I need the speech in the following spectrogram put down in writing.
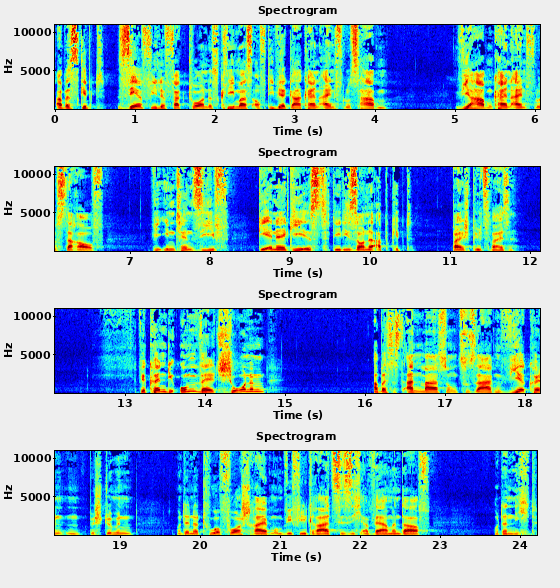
Aber es gibt sehr viele Faktoren des Klimas, auf die wir gar keinen Einfluss haben. Wir haben keinen Einfluss darauf, wie intensiv die Energie ist, die die Sonne abgibt, beispielsweise. Wir können die Umwelt schonen, aber es ist Anmaßung zu sagen, wir könnten bestimmen, und der Natur vorschreiben, um wie viel Grad sie sich erwärmen darf oder nicht.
